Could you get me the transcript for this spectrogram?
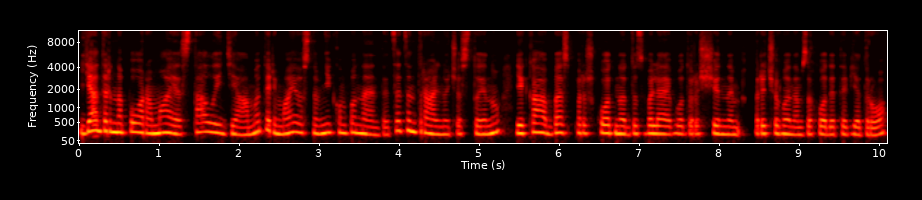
Ядерна пора має сталий діаметр і має основні компоненти. Це центральну частину, яка безперешкодно дозволяє водорозчинним речовинам заходити в ядро,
